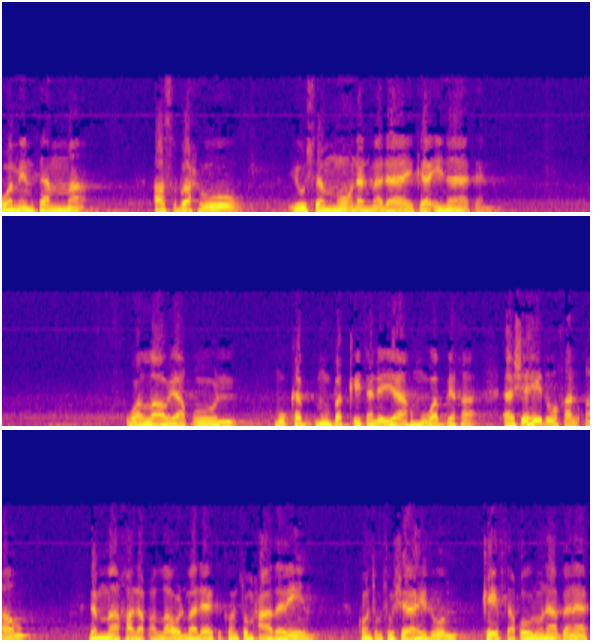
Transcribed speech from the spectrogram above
ومن ثم أصبحوا يسمون الملائكة إناثا. والله يقول مبكتا إياهم موبخا أشهدوا خلقهم؟ لما خلق الله الملائكة كنتم حاضرين؟ كنتم تشاهدون؟ كيف تقولون بنات؟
